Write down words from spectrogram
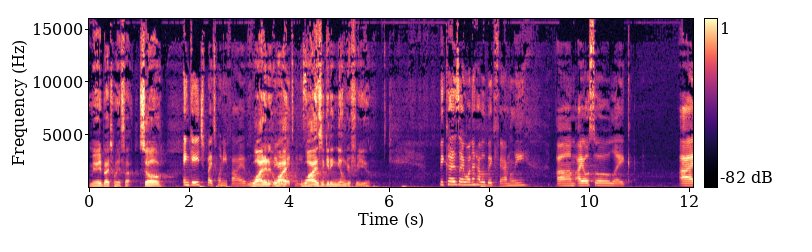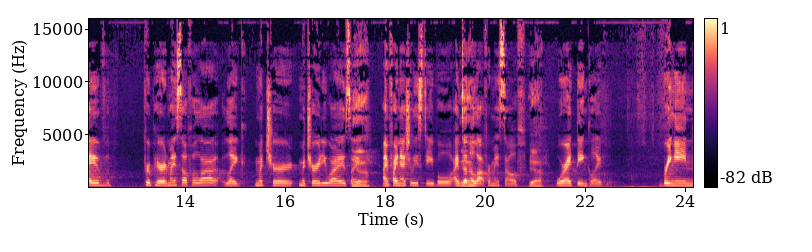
Married by 25. So Engaged by 25. why did it, why why is it getting younger for you? Because I want to have a big family. Um, I also like I've prepared myself a lot. Like mature maturity wise like Yeah. i'm financially stable i've done Yeah. a lot for myself Yeah. where i think like bringing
